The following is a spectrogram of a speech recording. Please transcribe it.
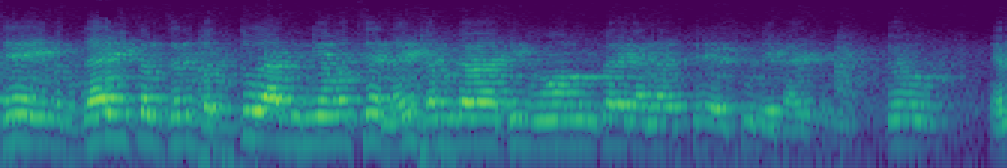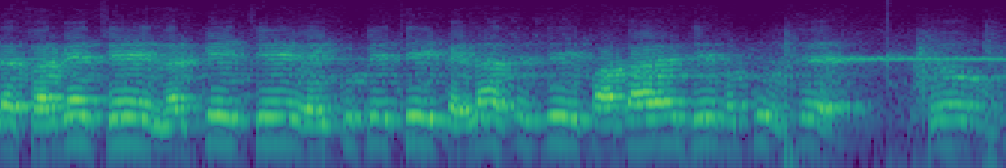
છે એ બધા વિકલ્પ છે બધું આ દુનિયામાં છે. નહીં સમજાવવાથી મુઆ કરે કે છે શું દેખાય છે? શું? એટલે સ્વર્ગે છે નરકે છે વૈકુંઠે છે કૈલાસ છે પાતાળે છે બધું છે. શું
